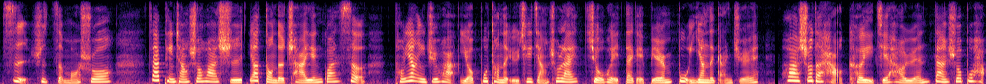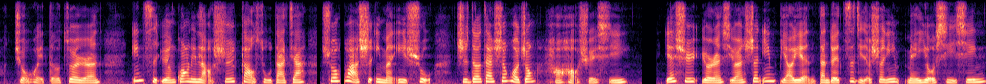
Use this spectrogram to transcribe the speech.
四是怎么说。在平常说话时，要懂得察言观色。同样一句话，由不同的语气讲出来，就会带给别人不一样的感觉。话说得好，可以结好缘，但说不好，就会得罪人。因此，袁光林老师告诉大家，说话是一门艺术，值得在生活中好好学习。也许有人喜欢声音表演，但对自己的声音没有细心。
